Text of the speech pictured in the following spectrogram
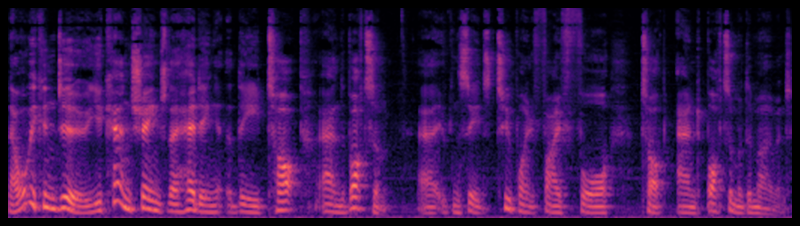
Now what we can do, you can change the heading at the top and the bottom. Uh, you can see it's 2.54 top and bottom at the moment.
